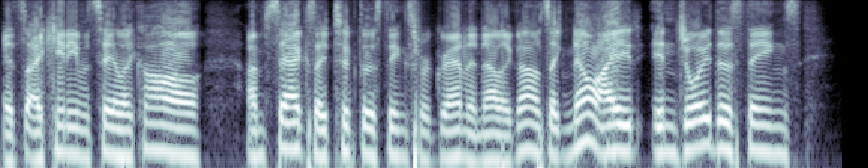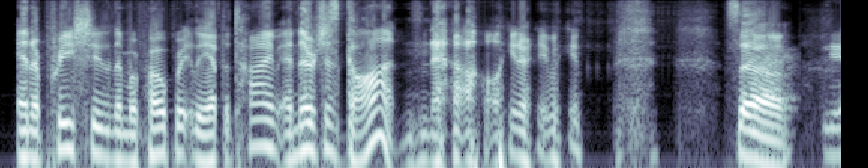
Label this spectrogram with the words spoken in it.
it's I can't even say like oh I'm sad because I took those things for granted. Now like oh it's like no I enjoyed those things and appreciated them appropriately at the time, and they're just gone now. You know what I mean? So, Yeah.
